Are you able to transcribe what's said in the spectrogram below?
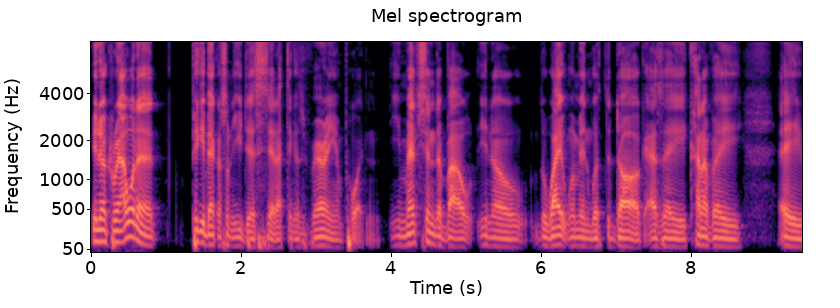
you know, Kareem, I want to piggyback on something you just said. I think is very important. You mentioned about you know the white woman with the dog as a kind of a a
